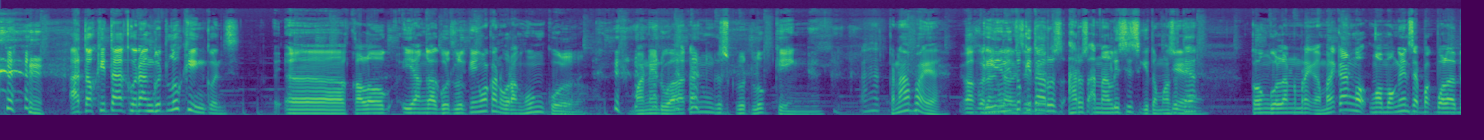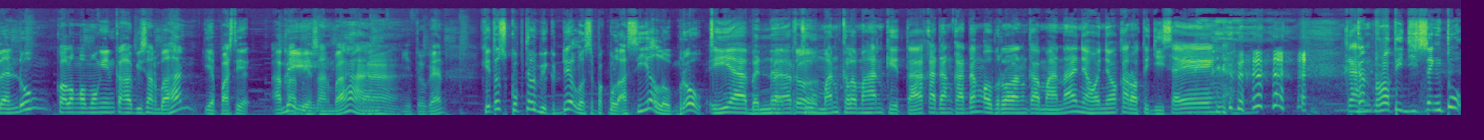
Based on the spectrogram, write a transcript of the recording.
Atau kita kurang good looking, Kuns? Eh kalau yang nggak good looking mah kan orang hungkul. Mana dua kan good looking. Kenapa ya? Oh, Ini tuh kita juga. harus harus analisis gitu maksudnya. Iya. Keunggulan mereka. Mereka ngo- ngomongin sepak bola Bandung, kalau ngomongin kehabisan bahan, ya pasti Habis. kehabisan bahan Nah. gitu kan. Kita skupnya lebih gede loh sepak bola Asia loh, bro. Iya benar, Betul. cuman kelemahan kita kadang-kadang obrolan ke mana nyaho-nyaho ka roti jiseng. Kan roti jiseng tuh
